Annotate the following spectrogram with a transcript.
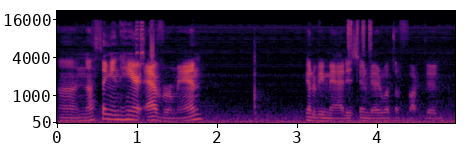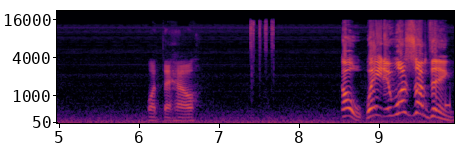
Uh, nothing in here ever, man. He's gonna be mad. He's gonna be like, what the fuck, dude? What the hell? Oh, wait, it was something!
